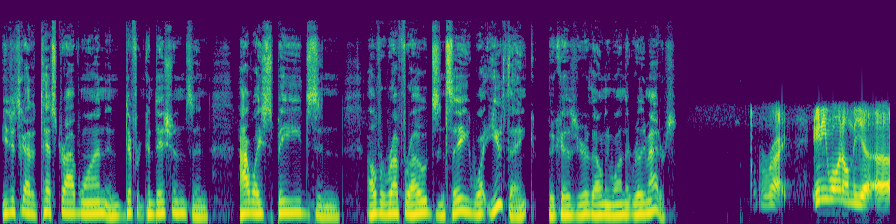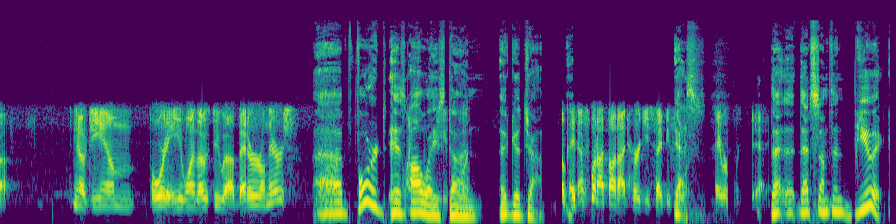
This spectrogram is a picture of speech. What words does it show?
you just got to test drive one in different conditions and highway speeds and over rough roads and see what you think because you're the only one that really matters. Right. Anyone on the, uh, uh, you know, GM, Ford, either one of those do uh, better on theirs? Uh, Ford has always done a good job. Okay, that's what I thought I'd heard you say before. Yes. They were pretty good at it. That that's something Buick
